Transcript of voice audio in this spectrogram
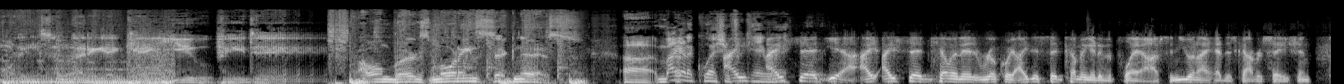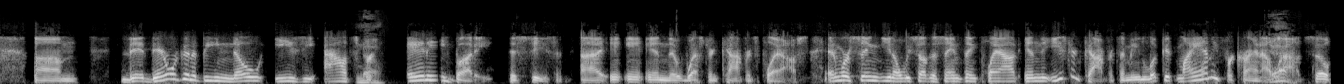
Mornings of 98 KUPD. Holmberg's morning sickness. Uh, I got a question for I, K. I Ray. said, yeah, I, I said coming in real quick. I just said coming into the playoffs, and you and I had this conversation. Um, there, there were going to be no easy outs No. for anybody this season uh, in, in the Western Conference playoffs, and we're seeing, you know, we saw the same thing play out in the Eastern Conference. I mean, look at Miami for crying out Yeah. loud. So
